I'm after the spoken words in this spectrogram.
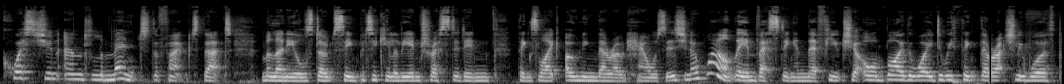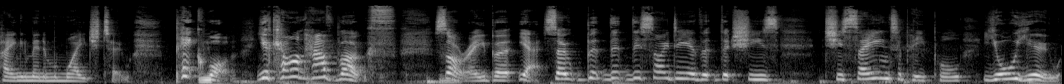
question and lament the fact that millennials don't seem particularly interested in things like owning their own houses. You know, why aren't they investing in their future? Oh, and by the way, do we think they're actually worth paying a minimum wage to? Pick one. You can't have both. Sorry, but yeah. So, but th- this idea that that she's she's saying to people you're you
